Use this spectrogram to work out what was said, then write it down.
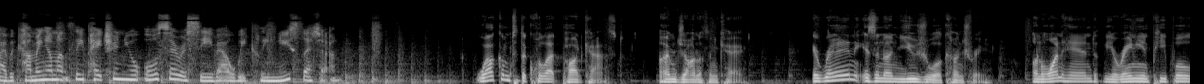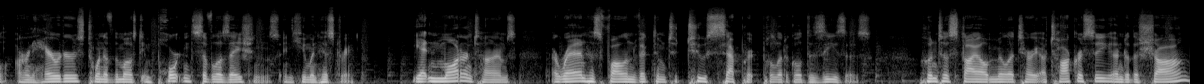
By becoming a monthly patron, you'll also receive our weekly newsletter. Welcome to the Quillette Podcast. I'm Jonathan Kay. Iran is an unusual country. On one hand, the Iranian people are inheritors to one of the most important civilizations in human history. Yet in modern times, Iran has fallen victim to two separate political diseases junta style military autocracy under the Shah,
